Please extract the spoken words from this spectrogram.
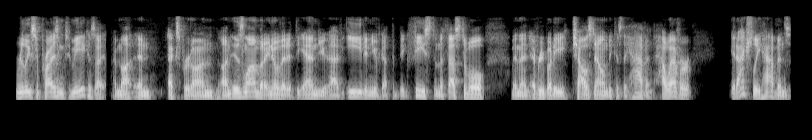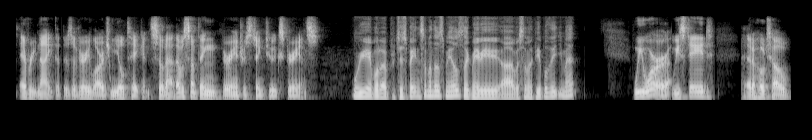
really surprising to me because I'm not an expert on, on Islam, but I know that at the end you have Eid and you've got the big feast and the festival, and then everybody chows down because they haven't. However, it actually happens every night that there's a very large meal taken. So that, that was something very interesting to experience. Were you able to participate in some of those meals, like maybe uh, with some of the people that you met? We were. We stayed at a hotel.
